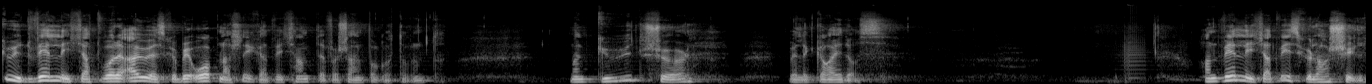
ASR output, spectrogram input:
Gud ville ikke at våre øyne skulle bli åpna slik at vi kjente forskjellen på godt og vondt. Men Gud sjøl ville guide oss. Han ville ikke at vi skulle ha skyld.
